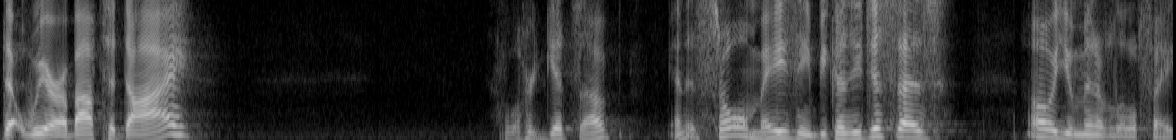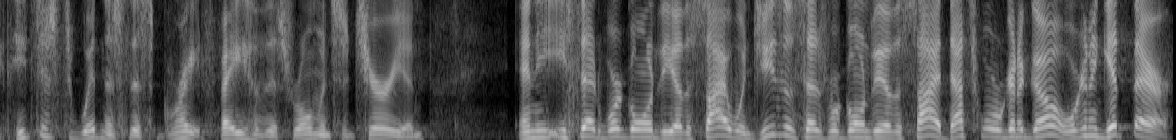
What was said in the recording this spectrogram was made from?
that we are about to die? The Lord gets up and it's so amazing because he just says, Oh, you men of little faith. He just witnessed this great faith of this Roman centurion. And he, he said, We're going to the other side. When Jesus says we're going to the other side, that's where we're going to go. We're going to get there.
